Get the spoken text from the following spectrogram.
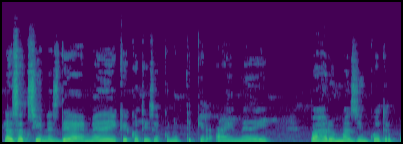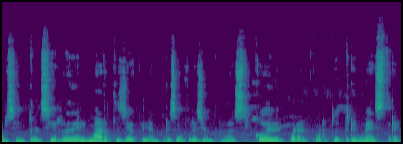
Las acciones de AMD, que cotiza con el ticker AMD, bajaron más de un 4% al cierre del martes, ya que la empresa ofreció un pronóstico débil para el cuarto trimestre,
